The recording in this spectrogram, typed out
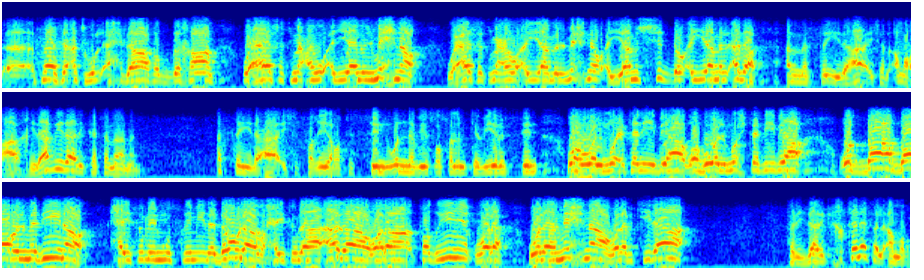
آه، فاجأته الأحداث الضخام وعاشت معه أيام المحنة. وعاشت معه أيام المحنة وأيام الشدة وأيام الأذى. أما السيدة عائشة الأمر على خلاف ذلك تماما. السيدة عائشة صغيرة السن والنبي صلى الله عليه وسلم كبير السن وهو المعتني بها وهو المحتفي بها والدار دار المدينة حيث للمسلمين دولة وحيث لا أذى ولا تضييق ولا, ولا محنة ولا ابتلاء. فلذلك اختلف الأمر.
